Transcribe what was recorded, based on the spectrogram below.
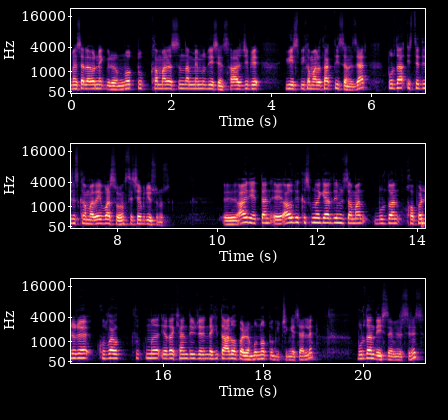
mesela örnek veriyorum notebook kamerasından memnun değilseniz harici bir USB kamera taktıysanız eğer burada istediğiniz kamerayı varsa olarak seçebiliyorsunuz. E, ayrıyetten e, audio kısmına geldiğimiz zaman buradan hoparlörü kulaklık mı ya da kendi üzerindeki tali hoparlör bu notebook için geçerli. Buradan değiştirebilirsiniz.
